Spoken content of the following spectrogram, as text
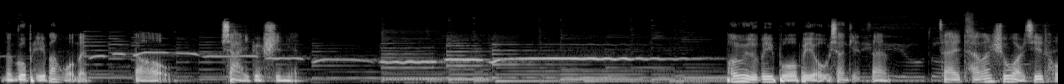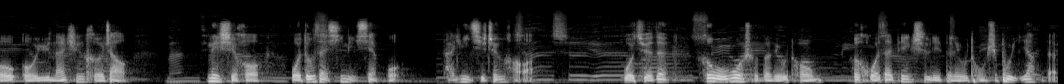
能够陪伴我们到下一个十年。朋友的微博被偶像点赞。在台湾首尔街头偶遇男神合照，那时候我都在心里羡慕他运气真好啊。我觉得和我握手的刘同和活在电视里的刘同是不一样的。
